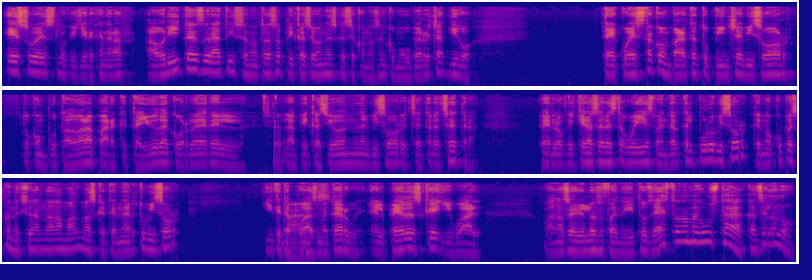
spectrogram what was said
Eso es lo que quiere generar. Ahorita es gratis en otras aplicaciones que se conocen como VRChat. Digo, te cuesta comprarte tu pinche visor, tu computadora para que te ayude a correr el, Sí. la aplicación en el visor, etcétera, etcétera. Pero lo que quiere hacer este güey es venderte el puro visor, que no ocupes conexión a nada más más que tener tu visor y que te puedas Nice. meter, güey. El pedo es que igual van a salir los ofendiditos de esto no me gusta, cancélalo.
